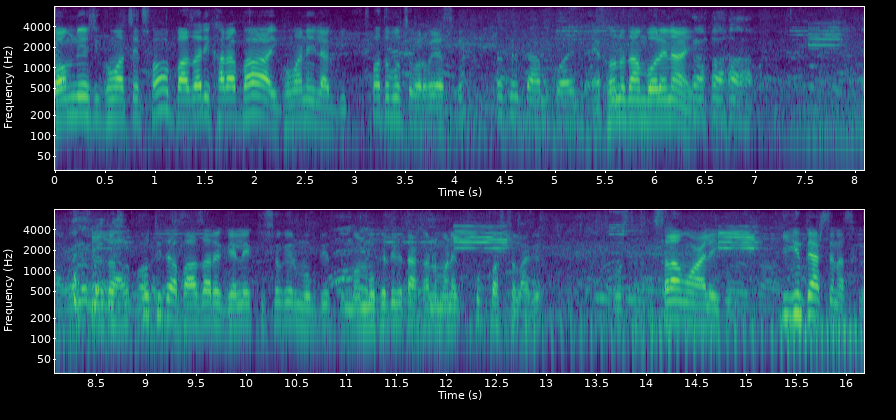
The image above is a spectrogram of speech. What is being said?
গম নিয়ে এসে ঘুমাচ্ছেন। সব বাজারই খারাপ ভাই। ঘুমানেই লাগবি। কত বলছো বড় ভাই আজকে? দাম কয় এখনও দাম বলে নাই? প্রতিটা বাজারে গেলে কৃষকের মুখ দিয়ে মুখের দিকে তাকানো মানে খুব কষ্ট লাগে। সালামু আলাইকুম। কি কিনতে আসছেন আজকে?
